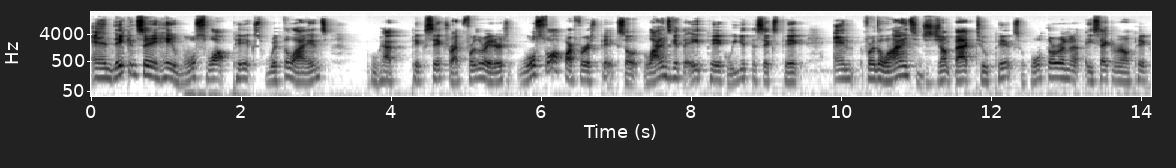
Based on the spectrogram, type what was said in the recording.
And they can say, hey, we'll swap picks with the Lions, who have pick six right before the Raiders. We'll swap our first pick. So, Lions get the eighth pick, we get the sixth pick. And for the Lions to just jump back two picks, we'll throw in a, a second round pick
